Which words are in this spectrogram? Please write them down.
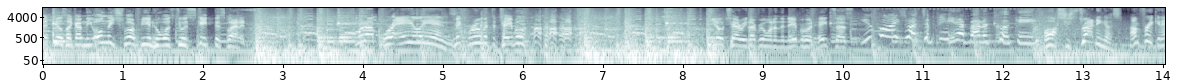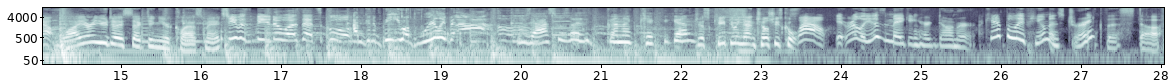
It feels like I'm the only Slorpian who wants to escape this planet. What up? We're aliens. Make room at the table. You know, Terry, everyone in the neighborhood hates us. You boys want some peanut butter cookie? Oh, she's threatening us. I'm freaking out. Why are you dissecting your classmates? She was mean to us at school. I'm gonna beat you up really bad. Whose ass was I gonna kick again? Just keep doing that until she's cool. Wow, it really is making her dumber. I can't believe humans drink this stuff.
